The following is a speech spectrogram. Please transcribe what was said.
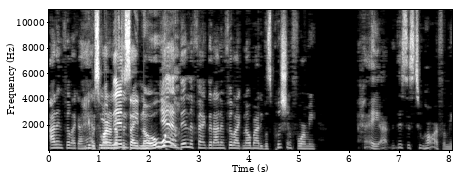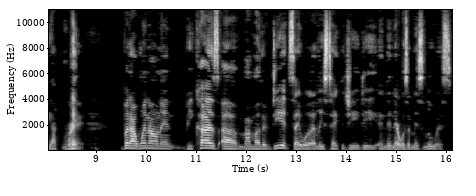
I didn't feel like I had He was smart And enough to say no. yeah, and then the fact that I didn't feel like nobody was pushing for me. Hey, I, this is too hard for me. I quit. Right. But I went on and because uh, my mother did say, well, at least take the GED. And then there was a Miss Lewis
